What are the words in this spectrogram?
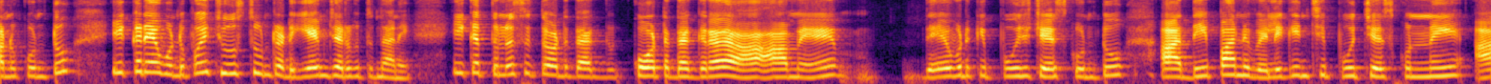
అనుకుంటూ ఇక్కడే ఉండిపోయి చూస్తుంటాడు ఏం జరుగుతుందని. ఇక తులసి తోట దగ్గర కోట దగ్గర ఆమె దేవుడికి పూజ చేసుకుంటూ, ఆ దీపాన్ని వెలిగించి పూజ చేసుకుని, ఆ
